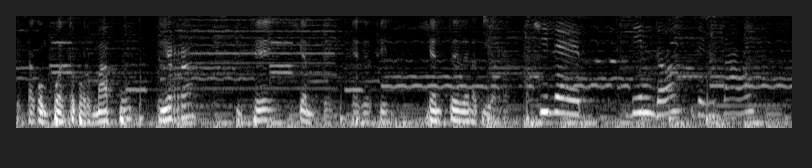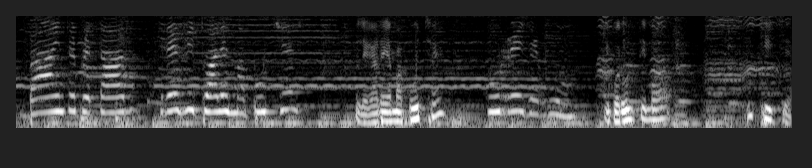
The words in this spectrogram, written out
que está compuesto por Mapu, tierra, y Che, gente, es decir, gente de la tierra. Chile Lindo de Bilbao va a interpretar tres rituales mapuches, Plegaria mapuche Curre Yagún. y por último, Pichiche,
